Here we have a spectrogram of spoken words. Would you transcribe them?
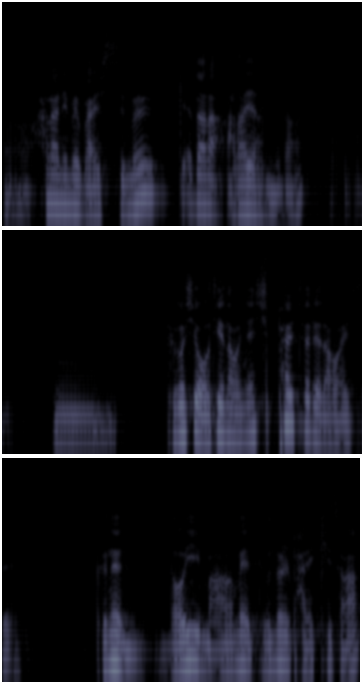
어, 하나님의 말씀을 깨달아 알아야 합니다. 음, 그것이 어디에 나오냐? 18절에 나와 있어요. 그는 너희 마음의 눈을 밝히사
